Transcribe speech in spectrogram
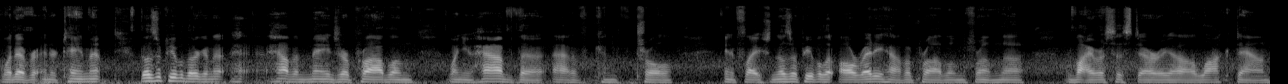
whatever entertainment. Those are people that are going to ha- have a major problem when you have the out of control inflation. Those are people that already have a problem from the virus hysteria, lockdown,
